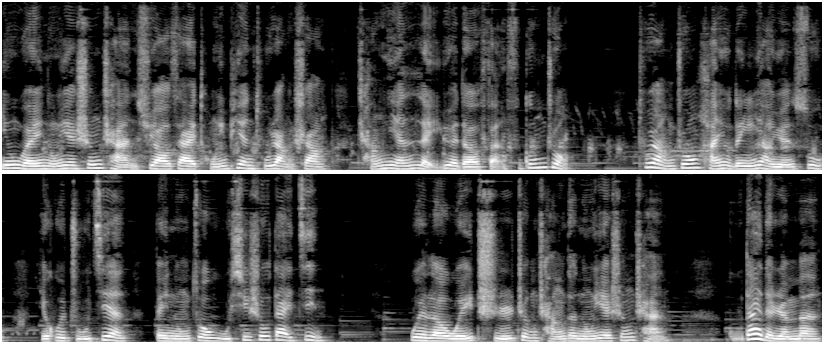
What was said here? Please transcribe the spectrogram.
因为农业生产需要在同一片土壤上长年累月的反复耕种，土壤中含有的营养元素也会逐渐被农作物吸收殆尽。为了维持正常的农业生产，古代的人们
